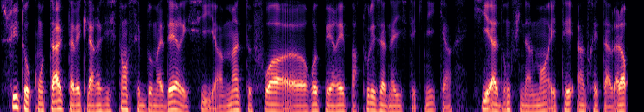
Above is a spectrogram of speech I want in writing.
suite au contact avec la résistance hebdomadaire ici, hein, maintes fois repérée par tous les analystes techniques, hein, qui a donc finalement été intraitable. Alors,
